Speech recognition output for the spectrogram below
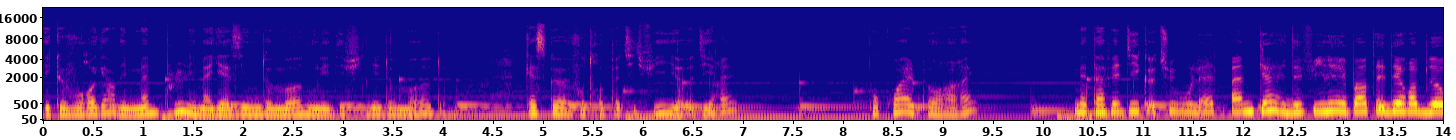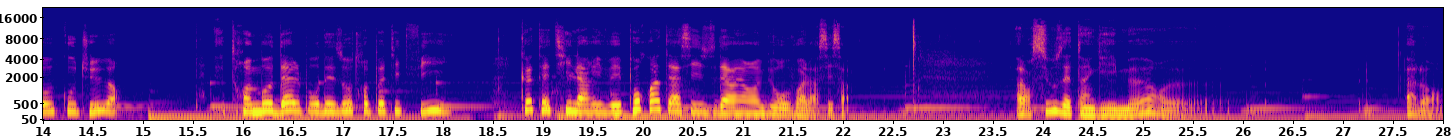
et que vous regardez même plus les magazines de mode ou les défilés de mode, qu'est-ce que votre petite fille euh, dirait? Pourquoi elle pleurerait? Mais t'avais dit que tu voulais être mannequin et défiler et porter des robes de haute couture. Être modèle pour des autres petites filles. Que t'est-il arrivé? Pourquoi t'es assise derrière un bureau? Voilà, c'est ça. Alors, si vous êtes un gamer, euh, alors,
